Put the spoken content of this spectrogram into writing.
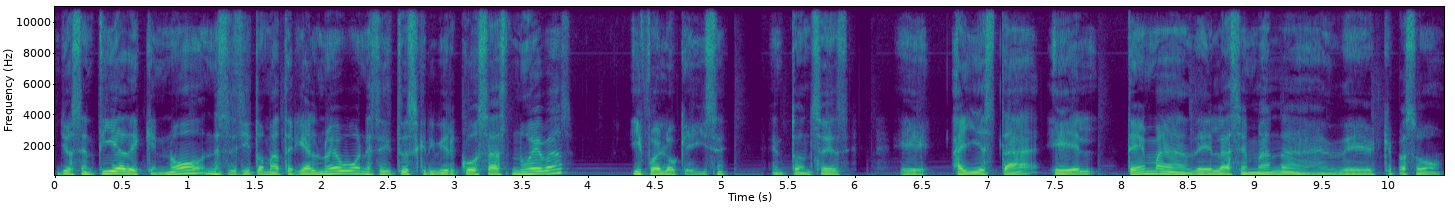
yo sentía de que no, necesito material nuevo, necesito escribir cosas nuevas y fue lo que hice. Entonces, eh, ahí está el tema de la semana de que pasó.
